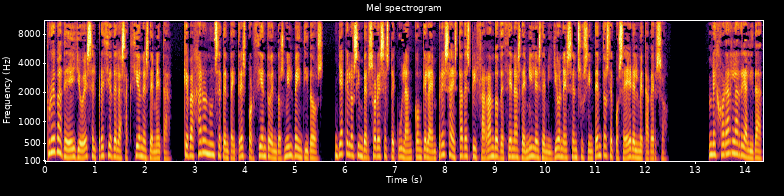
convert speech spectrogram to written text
Prueba de ello es el precio de las acciones de Meta, que bajaron un 73% en 2022, ya que los inversores especulan con que la empresa está despilfarrando decenas de miles de millones en sus intentos de poseer el metaverso. Mejorar la realidad,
